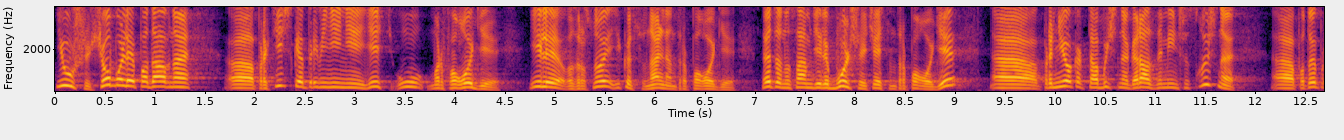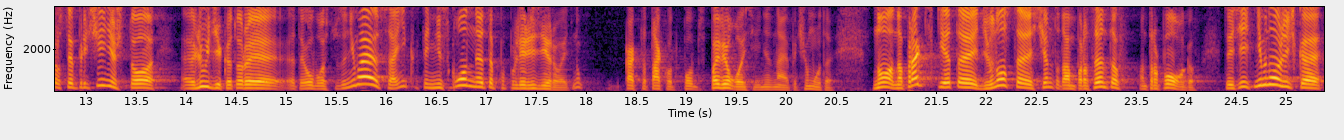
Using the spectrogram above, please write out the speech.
И уж еще более подавно, э, практическое применение есть у морфологии или возрастной и конституциональной антропологии. Это на самом деле большая часть антропологии. Э, про нее как-то обычно гораздо меньше слышно, э, по той простой причине, что люди, которые этой областью занимаются, они как-то не склонны это популяризировать. Ну, как-то так вот повелось, я не знаю почему-то. Но на практике это 90 с чем-то там процентов антропологов. То есть есть немножечко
